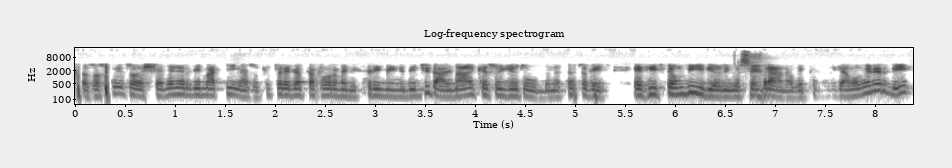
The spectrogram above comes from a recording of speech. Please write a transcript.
lo sospeso esce venerdì mattina su tutte le piattaforme di streaming digitali ma anche su YouTube, nel senso che esiste un video di questo sì. brano che pubblichiamo venerdì,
